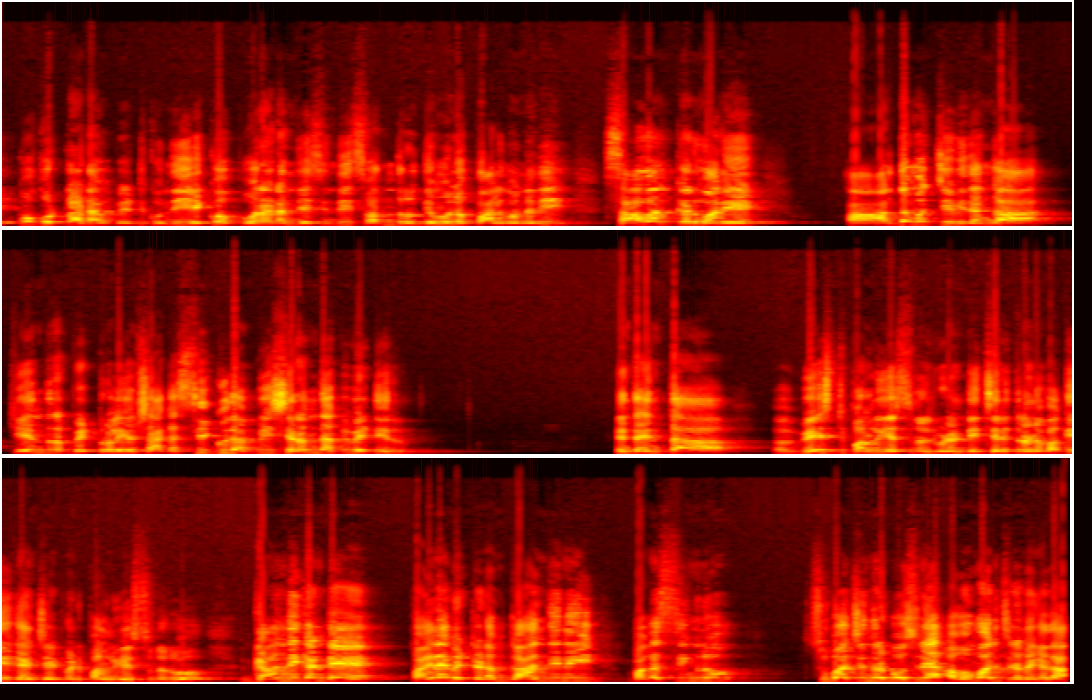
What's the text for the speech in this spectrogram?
ఎక్కువ కొట్లాట పెట్టుకుంది ఎక్కువ పోరాటం చేసింది స్వాతంత్రోద్యమంలో పాల్గొన్నది సావర్కరు అనే ఆ అర్థం వచ్చే విధంగా కేంద్ర పెట్రోలియం శాఖ సిగ్గు తప్పి శరం తప్పి పెట్టిర్రు. ఎంత ఎంత వేస్ట్ పనులు చేస్తున్నారు. చూడండి చరిత్రను వక్రీకరించేటువంటి పనులు చేస్తున్నారు. గాంధీ కంటే పైన పెట్టడం గాంధీని భగత్ సింగ్ను సుభాష్ చంద్రబోస్నే అవమానించడమే కదా.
